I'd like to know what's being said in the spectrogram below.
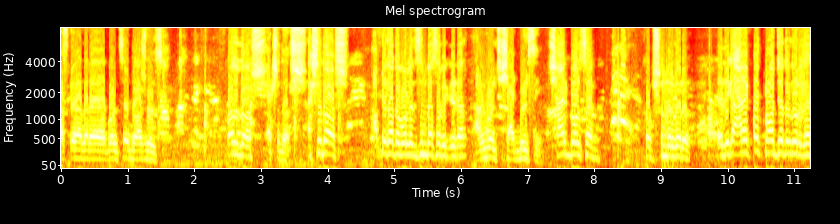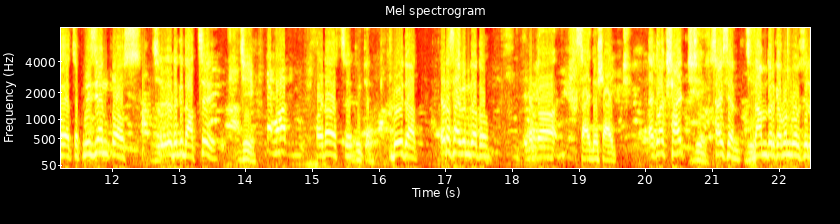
আজকে বাজারে বলছে দশ বলছে। কত দশ? একশো দশ। একশো দশ। আপনি কত বলে দিচ্ছেন বেচা বিক্রিটা? আমি বলছি ষাট বলছি। ষাট বলছেন? খুব সুন্দর গরু। এদিকে আরেকটা ক্রস জাতের করে দেখা যাচ্ছে ফ্রিজিয়ান ক্রস ওটা কি দাচ্ছে জি। কয়টা যাচ্ছে দুইটা। দুই দাঁত। এটা চাইবেন কত? এটা তো ষাট। এক লাখ ষাট? চাইছেন? দাম দর কেমন বলছিল?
